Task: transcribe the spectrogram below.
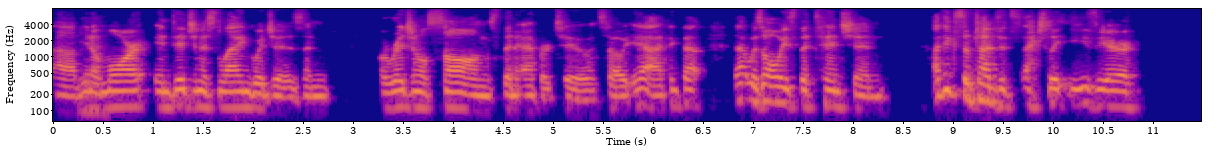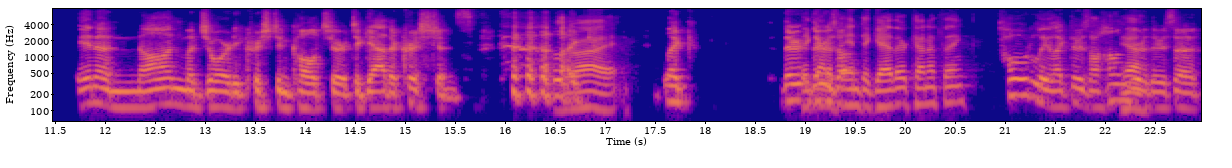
Um, you know, more indigenous languages and original songs than ever too. And so, yeah, I think that that was always the tension. I think sometimes it's actually easier in a non-majority Christian culture to gather Christians. like, right. Like there, they there's a band together kind of thing. Totally. Like there's a hunger, yeah. there's a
